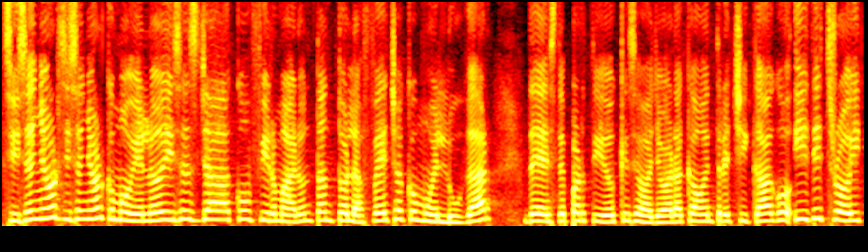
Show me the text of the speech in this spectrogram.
Sí, señor, sí, señor. Como bien lo dices, ya confirmaron tanto la fecha como el lugar de este partido que se va a llevar a cabo entre Chicago y Detroit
